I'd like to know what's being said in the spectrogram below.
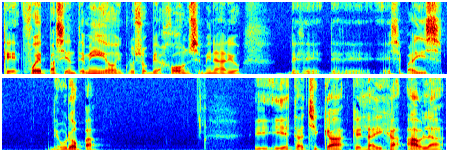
que fue paciente mío, incluso viajó a un seminario desde, desde ese país de Europa. Y, esta chica, que es la hija, habla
